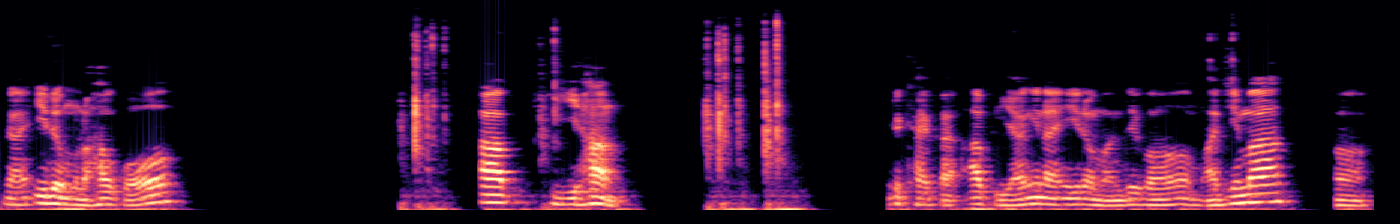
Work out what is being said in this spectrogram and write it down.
그냥 이름으로 하고 앞 2항 이렇게 할까요? 앞 2항이라는 이름 만들고 마지막 어,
